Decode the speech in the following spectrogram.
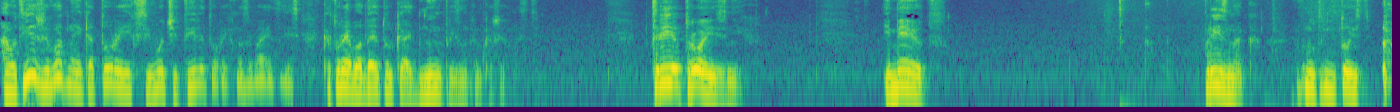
А вот есть животные, которые, их всего четыре, Тора их называет здесь, которые обладают только одним признаком кошерности. Три, трое из них имеют признак внутренний, то есть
